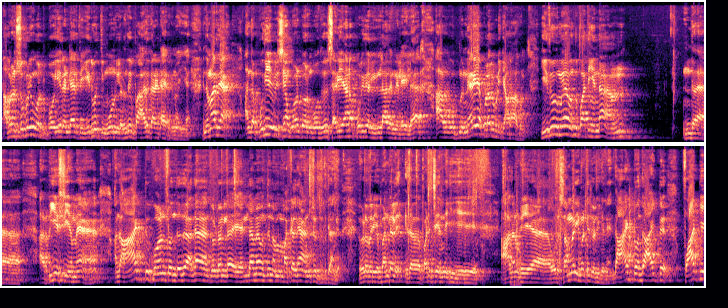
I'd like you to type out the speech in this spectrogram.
அப்புறம் சுப்ரீம் கோர்ட் போய் ரெண்டாயிரத்தி இருபத்தி மூணுலேருந்து இப்போ அது கரெக்டாக இருக்குன்னு வைங்க இந்த மாதிரி தான். அந்த புதிய விஷயம் கொண்டு வரும்போது சரியான புரிதல் இல்லாத நிலை நிலையில் நிறைய குளறுபடிக்கு ஆளாகும். இதுவுமே வந்து பார்த்தீங்கன்னா இந்த பிஎஸ்சிஎம்ஏ அந்த ஆக்ட் கொண்டு வந்தது அதான் சொல்கிறேன்ல எல்லாமே வந்து நம்ம மக்கள் தான் அனுப்பிச்சி விட்டுருக்காங்க. இவ்வளோ பெரிய பண்டல் இதை படித்து இன்னைக்கு அதனுடைய ஒரு சம்மரி மட்டும் சொல்லிக்கிறேன். இந்த ஆக்ட் வந்து ஆக்ட் ஃபார்ட்டி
